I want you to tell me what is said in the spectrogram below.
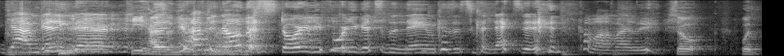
Yeah, I'm getting there. He has The- a you have to know the story before you get to the name because it's connected. Come on, Marley. So what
